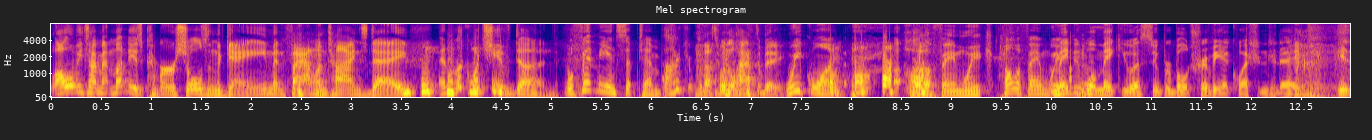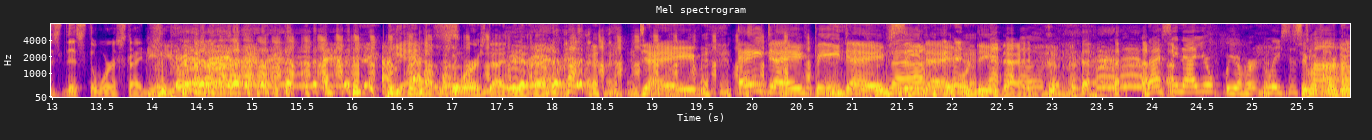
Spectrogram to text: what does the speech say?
All we'll be talking about Monday is commercials and the game and Valentine's Day. And look what you've done. well, fit me in September. I, well, that's what it'll have to be. Week one, Hall of Fame week. Hall of Fame week. Maybe we'll make you a Super Bowl trivia question today. Is this the worst idea you've ever heard? Came up with the worst idea ever. Dave, A Dave, B Dave, C Dave, or D Dave. now, see, now you're you're hurting Lisa's See what time. we're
